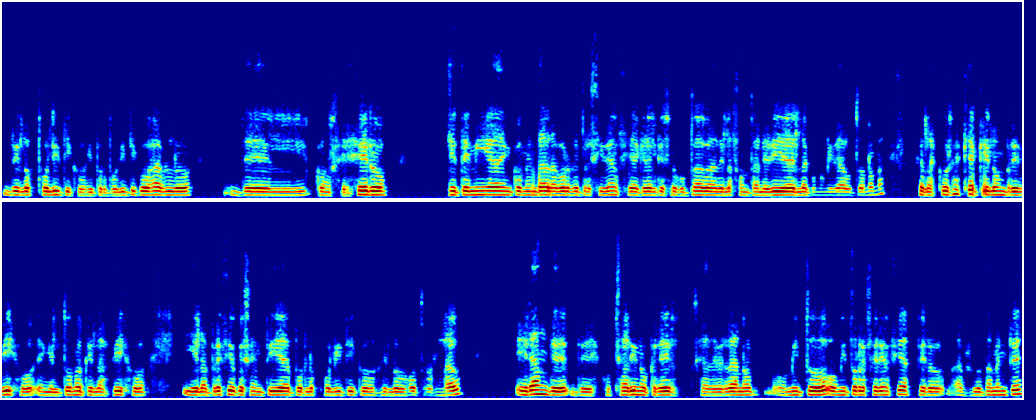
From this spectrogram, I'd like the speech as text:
de los políticos, y por políticos hablo del consejero que tenía encomendada labor de presidencia, que era el que se ocupaba de la fontanería en la comunidad autónoma, que las cosas que aquel hombre dijo, en el tono que las dijo y el aprecio que sentía por los políticos de los otros lados eran de, escuchar y no creer. O sea, de verdad no omito, omito referencias, pero absolutamente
